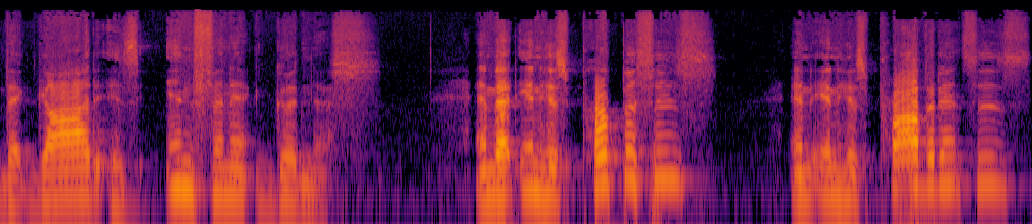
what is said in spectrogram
that God is infinite goodness, and that in his purposes and in his providences,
